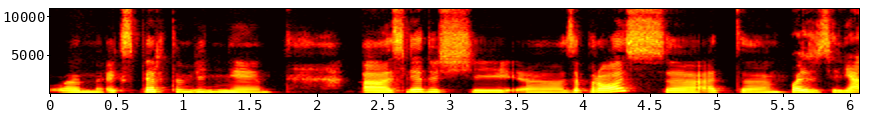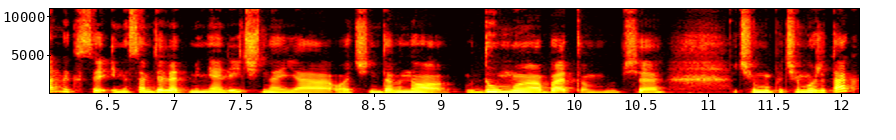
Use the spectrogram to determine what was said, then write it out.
ладно, экспертам виднее. А, следующий э, запрос э, от э, пользователя Яндекса, и на самом деле от меня лично, я очень давно думаю об этом вообще, почему, почему же так,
